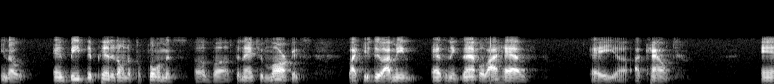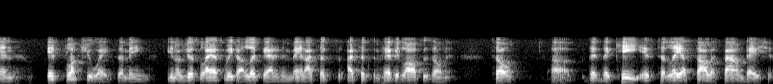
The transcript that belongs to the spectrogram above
you know, and be dependent on the performance of uh, financial markets like you do. I mean, as an example, I have a uh, account and it fluctuates. I mean, you know, just last week I looked at it and man, I took I took some heavy losses on it. So uh, the the key is to lay a solid foundation.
